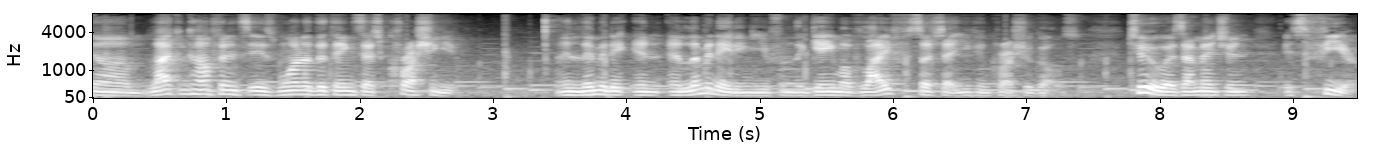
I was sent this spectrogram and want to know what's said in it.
Um, lack of confidence is one of the things that's crushing you and limiting and eliminating you from the game of life such that you can crush your goals. Two, as I mentioned, is fear.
